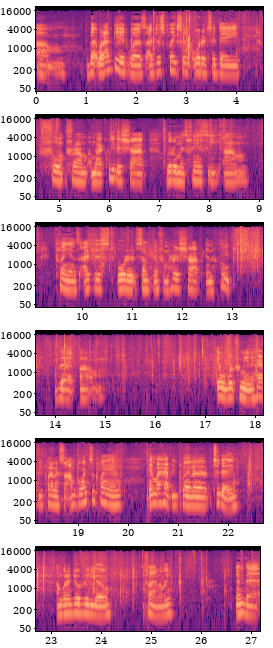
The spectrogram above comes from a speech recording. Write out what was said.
Um, but what I did was I just placed an order today from, from Marquita's shop, Little Miss Fancy um, Plans. I just ordered something from her shop in hopes that um, it will work for me in a happy planner. So I'm going to plan in my happy planner today. I'm going to do a video finally in that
